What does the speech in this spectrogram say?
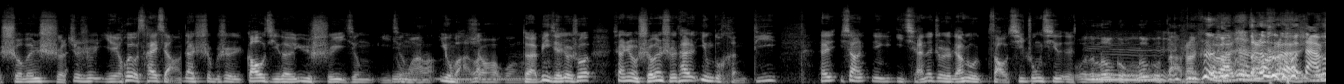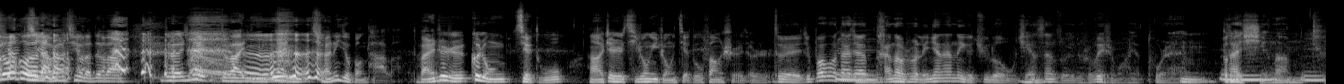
蛇纹石，就是也会有猜想，但是不是高级的玉石已经已经用完了用完了？消耗光了。对，并且就是说，像这种蛇纹石，它硬度很低，它像以以前的就是两种早期、中期的，我的 logo、嗯 logo 打上 去对吧？就是打 logo 都打不上去了，对吧？对吧？那对吧？你那你权力就崩塌了。反正这是各种解读啊，这是其中一种解读方式，就是对，就包括大家嗯谈到说林家滩那个聚落五千三左右的时候，为什么好像突然嗯不太行了？嗯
